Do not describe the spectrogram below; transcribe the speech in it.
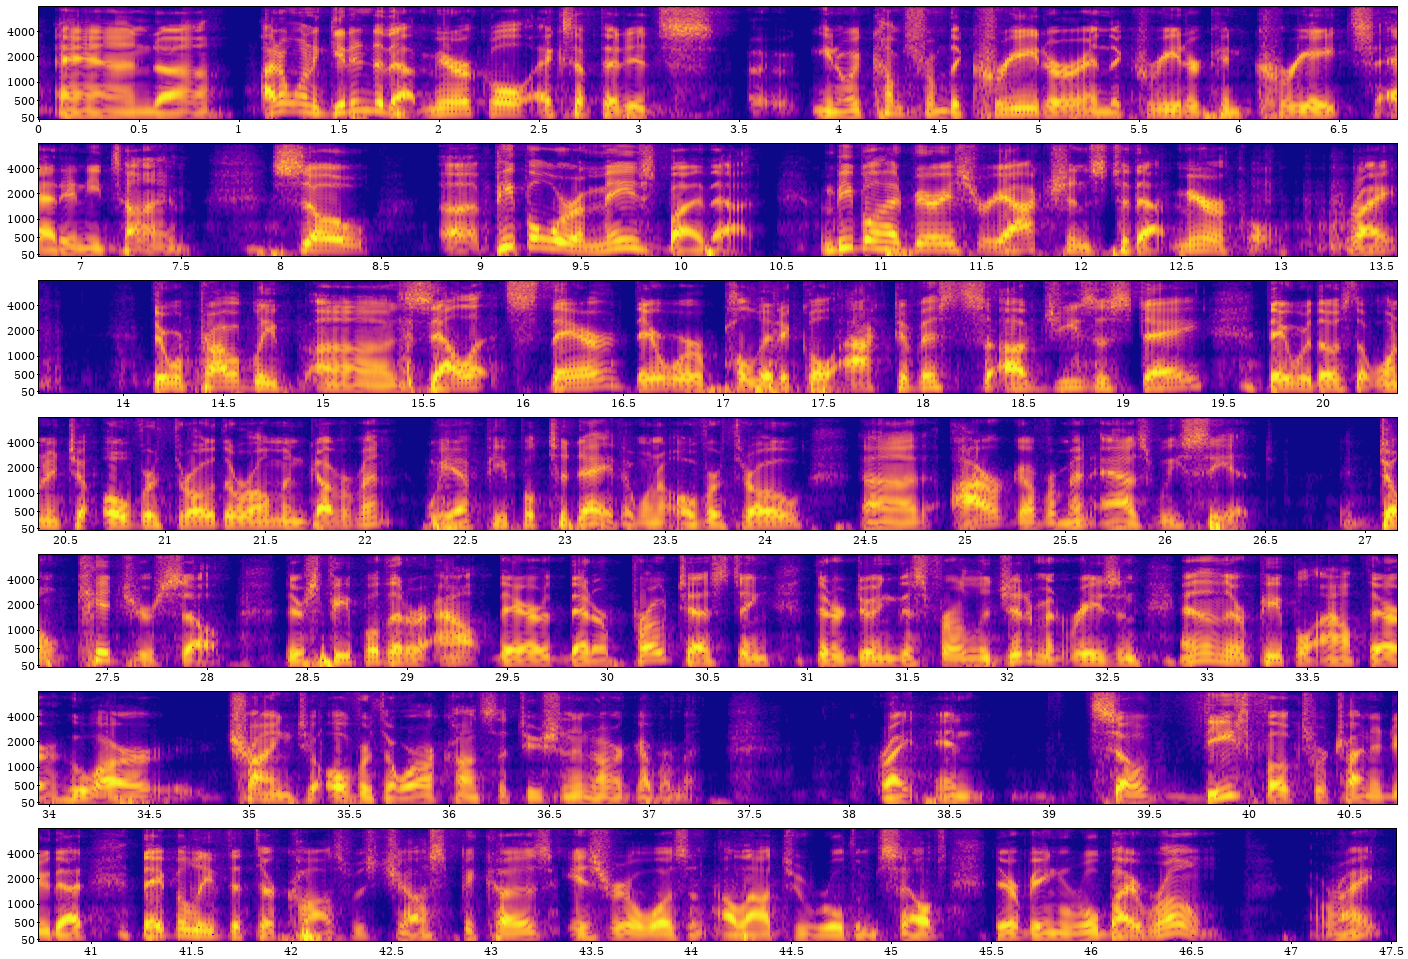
And uh, I don't want to get into that miracle, except that it's, uh, you know, it comes from the Creator, and the Creator can create at any time. So uh, people were amazed by that. And people had various reactions to that miracle, right? There were probably uh, zealots there. There were political activists of Jesus' day. They were those that wanted to overthrow the Roman government. We have people today that want to overthrow uh, our government as we see it. Don't kid yourself. There's people that are out there that are protesting, that are doing this for a legitimate reason, and then there are people out there who are trying to overthrow our Constitution and our government right? And so these folks were trying to do that. They believed that their cause was just because Israel wasn't allowed to rule themselves. They were being ruled by Rome, all right?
